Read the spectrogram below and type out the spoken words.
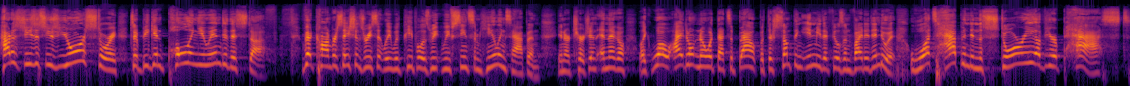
How does Jesus use your story to begin pulling you into this stuff? We've had conversations recently with people as we, we've seen some healings happen in our church, and, and they go, like, whoa, I don't know what that's about, but there's something in me that feels invited into it. What's happened in the story of your past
